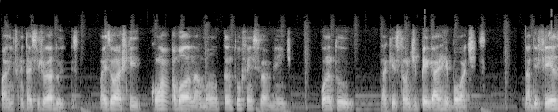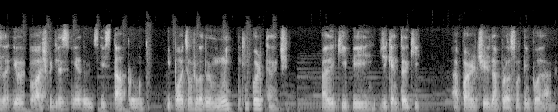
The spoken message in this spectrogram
para enfrentar esses jogadores mas eu acho que com a bola na mão, tanto ofensivamente quanto na questão de pegar rebotes na defesa, eu, acho que o Justin Edwards está pronto e pode ser um jogador muito importante para a equipe de Kentucky a partir da próxima temporada.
